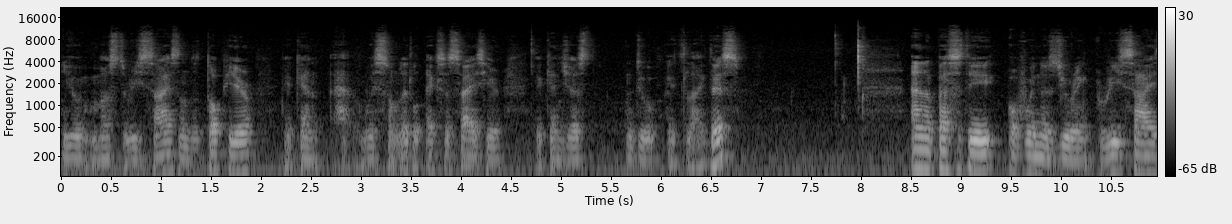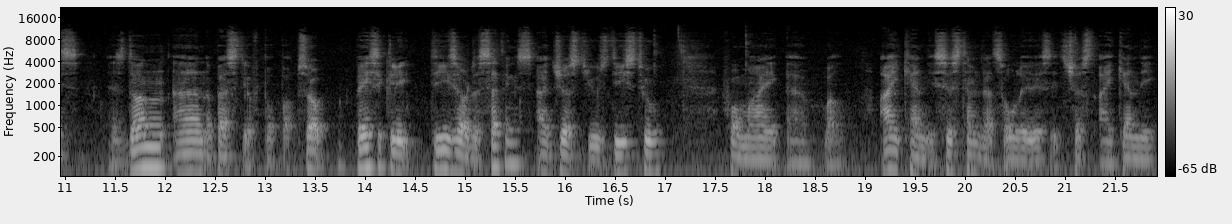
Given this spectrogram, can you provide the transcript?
you must resize on the top here. You can, with some little exercise here, you can just do it like this. And opacity of windows during resize is done and opacity of pop-up. So basically these are the settings. I just use these two for my, uh, well, eye candy system. That's all it is. It's just eye candy.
